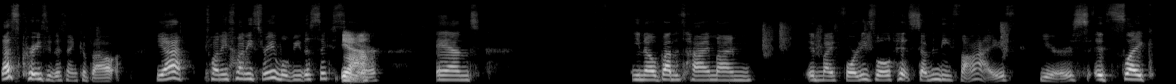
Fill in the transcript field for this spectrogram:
That's crazy to think about. Yeah, 2023 will be the sixth Yeah. year. And, you know, by the time I'm in my 40s, we'll have hit 75 years. It's like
